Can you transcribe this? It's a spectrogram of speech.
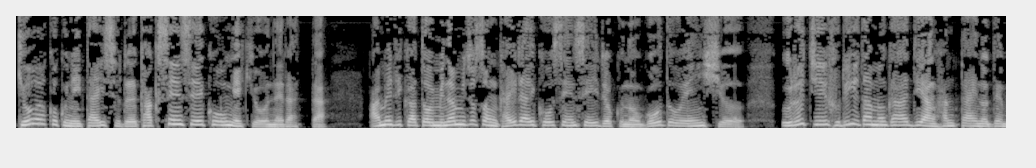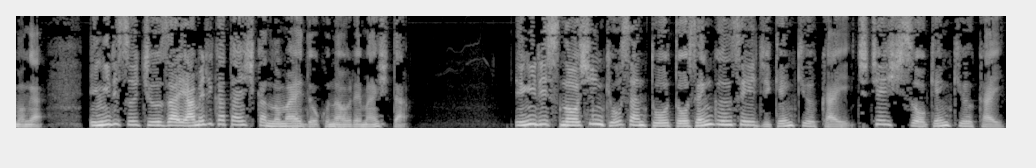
共和国に対する核戦性攻撃を狙ったアメリカと南朝鮮海来交戦勢力の合同演習、ウルチフリーダムガーディアン反対のデモが、イギリス駐在アメリカ大使館の前で行われました。イギリスの新共産党と戦軍政治研究会、チチェイ思想研究会、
